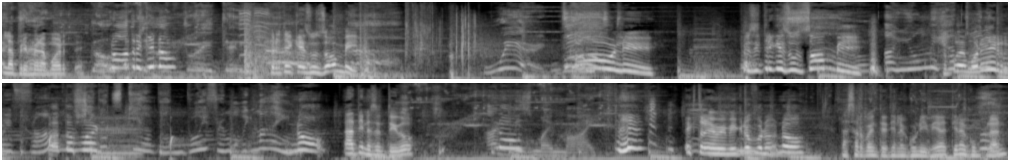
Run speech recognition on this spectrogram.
La primera muerte. No, trique no. Pero trique es un zombie. Holy. Pero si trique es un zombie. Se puede morir. What the fuck? No. Ah, tiene sentido. Mic. Extraño mi micrófono. No. La servente tiene alguna idea, tiene algún plan.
